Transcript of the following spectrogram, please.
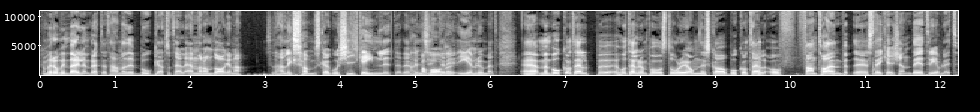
ja, men Robin Berglund berättade att han hade bokat hotell en av de dagarna, så att han liksom ska gå och kika in lite där Han vi sitter där. i EM-rummet. Eh, men boka hotell, hotellrum på Story om ni ska boka hotell, och fan ta en eh, staycation, det är trevligt.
